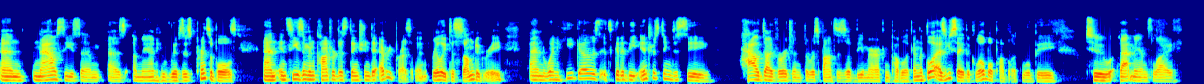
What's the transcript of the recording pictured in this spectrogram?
and now sees him as a man who lives his principles. and, and sees him in contradistinction to every president, really to some degree. And when he goes, it's going to be interesting to see how divergent the responses of the American public and the as you say, the global public will be to that man's life.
